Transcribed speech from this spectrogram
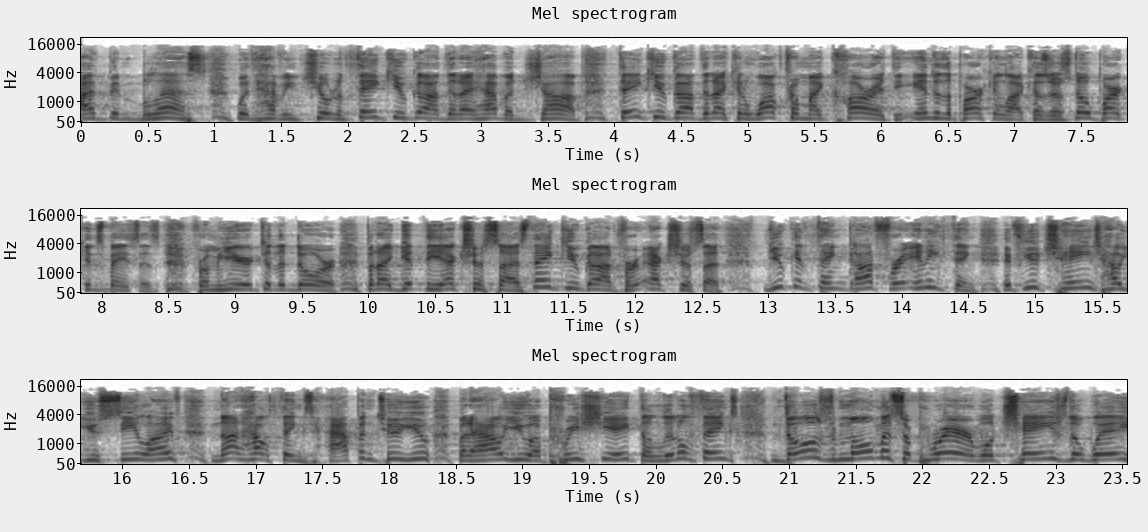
I've been blessed with having children. Thank you, God, that I have a job. Thank you, God, that I can walk from my car at the end of the parking lot because there's no parking spaces from here to the door, but I get the exercise. Thank you, God, for exercise. You can thank God for anything. If you change how you see life, not how things happen to you, but how you appreciate the little things, those moments of prayer will change the way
